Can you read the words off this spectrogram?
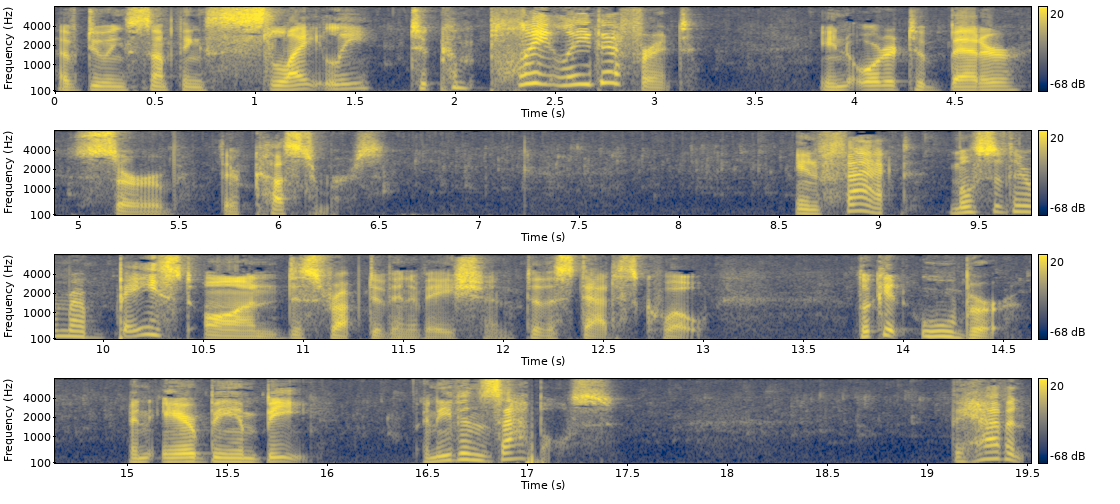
of doing something slightly to completely different in order to better serve their customers. In fact, most of them are based on disruptive innovation to the status quo. Look at Uber and Airbnb and even Zappos they haven't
